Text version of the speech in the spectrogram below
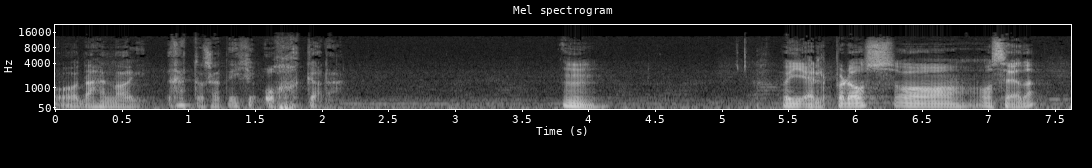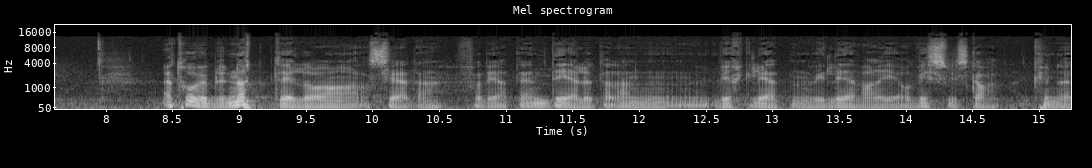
og det hender jeg rett og slett ikke orker det. Mm. Og Hjelper det oss å, å, se det? Jeg tror vi blir nødt til å se det. Fordi at det er en del av den virkeligheten vi lever i. Og hvis vi skal kunne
